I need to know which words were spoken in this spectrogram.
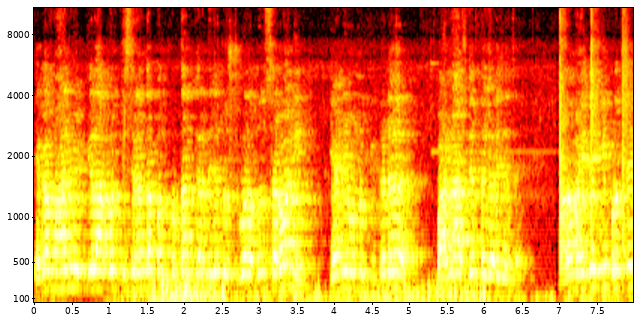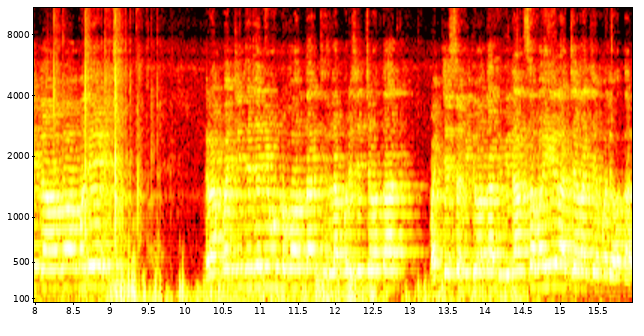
एका महान व्यक्तीला आपण तिसऱ्यांदा पंतप्रधान करण्याच्या दृष्टिकोनातून सर्वांनी या निवडणुकीकडे पाहणं अत्यंत गरजेचं आहे. मला माहीत आहे की प्रत्येक गावागावामध्ये ग्रामपंचायतीच्या निवडणुका होतात जिल्हा परिषदच्या होतात पंचायत समिती होतात विधानसभाही राज्य राज्यामध्ये होतात.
